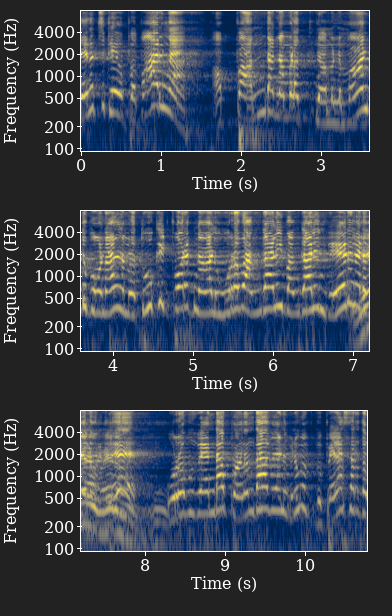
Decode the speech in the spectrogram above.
நினைச்சு கே- இப்ப பாருங்க. அப்ப அந்த நம்மள நம்ம மாண்டு போனாலும் நம்மள தூக்கிட்டு போறதுக்கு நாலு உறவு அங்காளி பங்காளின்னு வேணும் வேணும். உறவு வேண்டாம் பணம் தான் வேணும். நம்ம பேசுறத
